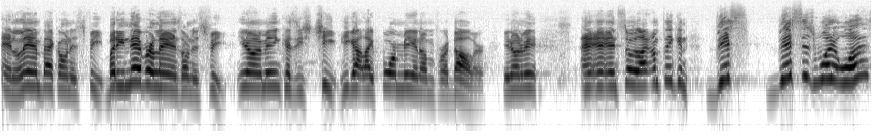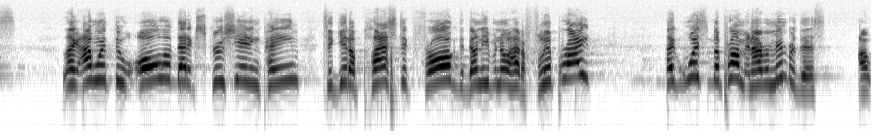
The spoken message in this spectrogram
and land back on his feet. But he never lands on his feet. You know what I mean? Because he's cheap. He got like four million of them for a dollar. You know what I mean? And, and so like, I'm thinking, this, this is what it was? Like, I went through all of that excruciating pain to get a plastic frog that doesn't even know how to flip right? Like, what's the problem? And I remember this. I, um,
